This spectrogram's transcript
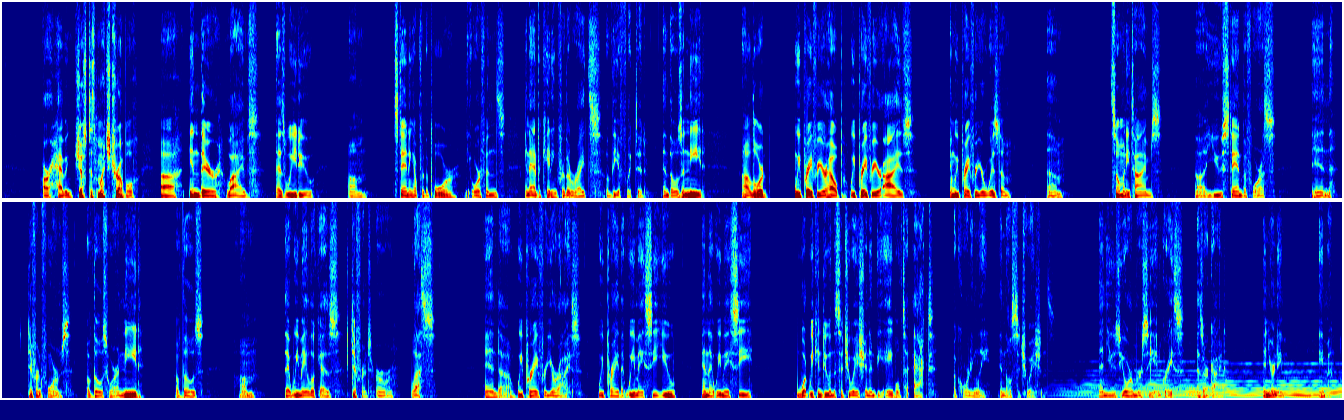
are having just as much trouble uh, in their lives as we do um, standing up for the poor, the orphans, and advocating for the rights of the afflicted and those in need. Uh, Lord, we pray for your help. We pray for your eyes, and we pray for your wisdom. Um, so many times uh, you stand before us in different forms of those who are in need, of those um, that we may look as different or less and uh, we pray for your eyes. We pray that we may see you and that we may see what we can do in the situation and be able to act accordingly in those situations. And use your mercy and grace as our guide. In your name, amen.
